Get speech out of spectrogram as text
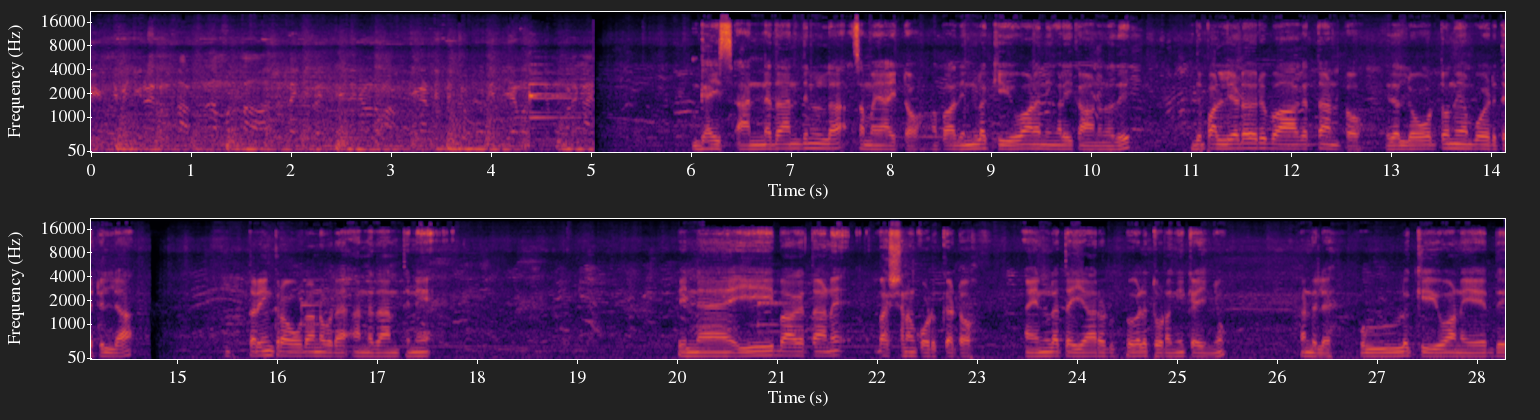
ബ്യൂട്ടി മീറ്റിംഗ് വരുന്ന നമ്മൾ കണ്ടിട്ട് ഗൈസ് അന്നദാനത്തിനുള്ള സമയമായിട്ടോ. അപ്പോൾ അതിനുള്ള ക്യൂ ആണ് നിങ്ങൾ ഈ കാണുന്നത്. ഇത് പള്ളിയുടെ ഒരു ഭാഗത്താണ് കേട്ടോ ഇതെല്ലോട്ടൊന്നും ഞാൻ പോയെടുത്തിട്ടില്ല. ഇത്രയും ക്രൗഡാണ് ഇവിടെ അന്നദാനത്തിന്. പിന്നെ ഈ ഭാഗത്താണ് ഭക്ഷണം കൊടുക്കുക കേട്ടോ അതിനുള്ള തയ്യാറെടുപ്പുകൾ തുടങ്ങിക്കഴിഞ്ഞു. കണ്ടില്ലേ? ഫുള്ള് ക്യൂ ആണ്. ഏത്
